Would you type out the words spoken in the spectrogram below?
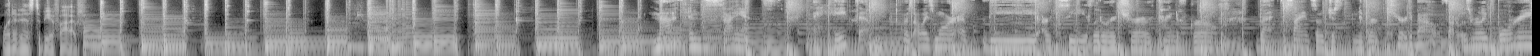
what it is to be a five. math and science. I hate them. I was always more of the artsy literature kind of girl, but science I just never cared about. Thought it was really boring.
